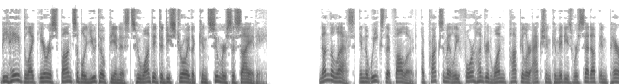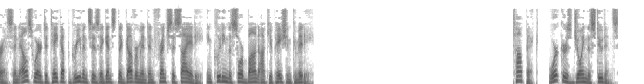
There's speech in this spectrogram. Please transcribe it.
"'behaved like irresponsible utopianists who wanted to destroy the consumer society'". Nonetheless, in the weeks that followed, approximately 401 popular action committees were set up in Paris and elsewhere to take up grievances against the government and French society, including the Sorbonne Occupation Committee. Workers join the students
